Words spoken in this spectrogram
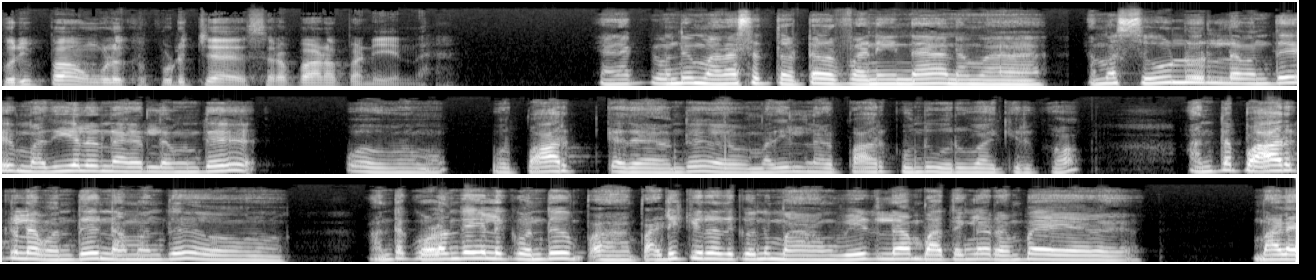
குறிப்பா உங்களுக்கு பிடிச்ச சிறப்பான பணி என்ன? எனக்கு வந்து மனசை தொட்ட ஒரு பணின்னா நம்ம நம்ம சூலூரில் வந்து மதியல நகரில் வந்து ஒரு பார்க் அதை வந்து மதியல நகர் பார்க் வந்து உருவாக்கியிருக்கோம். அந்த பார்க்கில் வந்து நம்ம வந்து அந்த குழந்தைகளுக்கு வந்து படிக்கிறதுக்கு வந்து ம வீடெலாம் பார்த்தீங்கன்னா ரொம்ப மழை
